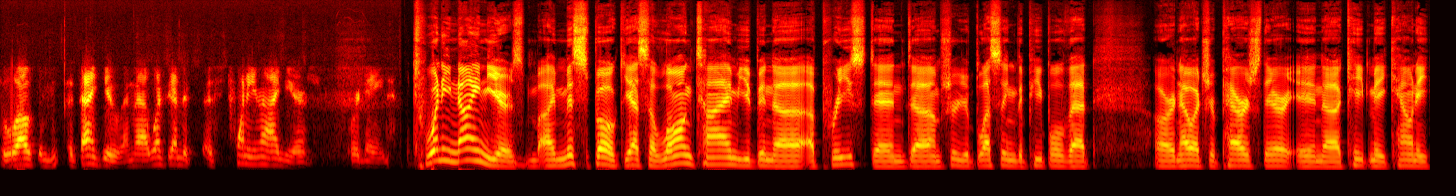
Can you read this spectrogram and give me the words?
Welcome. Thank you. And uh, once again, it's, it's 29 years ordained. 29 years. I misspoke. Yes, a long time. You've been a, a priest, and uh, I'm sure you're blessing the people that are now at your parish there in uh, Cape May County.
